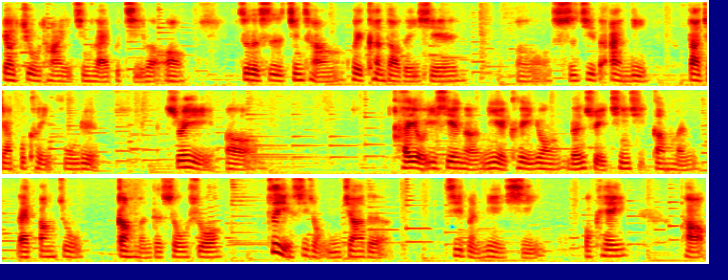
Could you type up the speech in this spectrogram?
要救他已经来不及了啊、这个是经常会看到的一些呃实际的案例，大家不可以忽略。所以呃，还有一些呢，你也可以用冷水清洗肛门来帮助肛门的收缩，这也是一种瑜伽的基本练习。OK。好，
